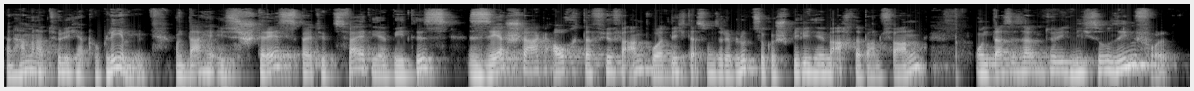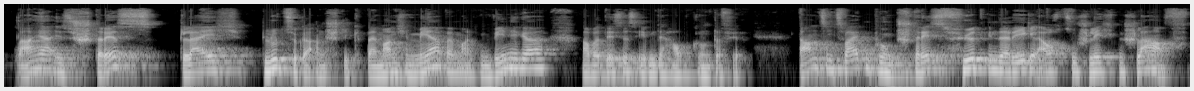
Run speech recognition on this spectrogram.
dann haben wir natürlich ein Problem. Und daher ist Stress bei Typ 2 Diabetes sehr stark auch dafür verantwortlich, dass unsere Blutzuckerspiegel hier im Achterbahn fahren. Und das ist halt natürlich nicht so sinnvoll. Daher ist Stress gleich Blutzuckeranstieg. Bei manchen mehr, bei manchen weniger, aber das ist eben der Hauptgrund dafür. Dann zum zweiten Punkt. Stress führt in der Regel auch zu schlechten Schlaf,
